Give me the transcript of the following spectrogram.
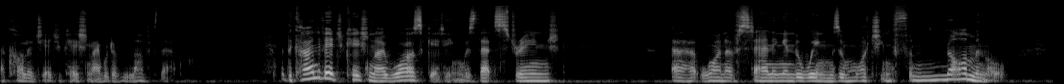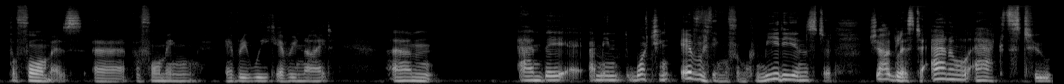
a college education. I would have loved that. But the kind of education I was getting was that strange uh, one of standing in the wings and watching phenomenal performers uh, performing every week, every night. Um, and they, I mean, watching everything from comedians to jugglers to animal acts to,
